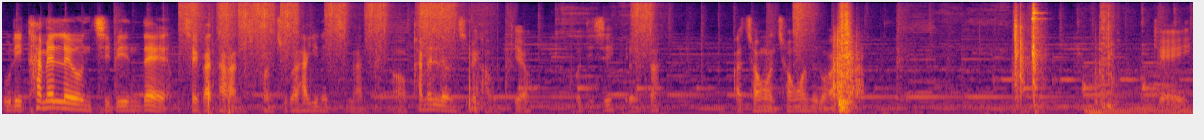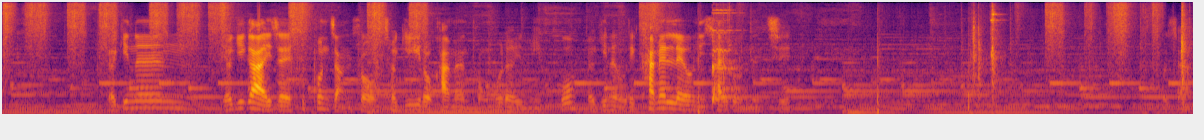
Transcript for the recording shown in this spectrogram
우리 카멜레온 집인데 제가 다 건- 건축을 하긴 했지만 어, 카멜레온 집에 가볼게요. 어디지? 여긴가? 아 정원 정원으로 가자. 오케이. 여기는 여기가 이제 스폰 장소. 저기로 가면 동물원이 있고 여기는 우리 카멜레온이 살고 있는 집. 보자.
